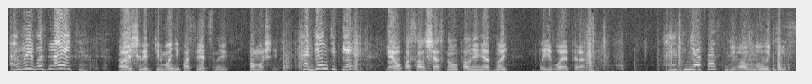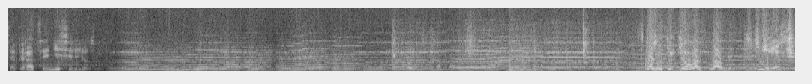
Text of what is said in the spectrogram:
А вы его знаете? Товарищ Рыбкин мой непосредственный помощник. А где он теперь? Я его послал сейчас на выполнение одной боевой операции. А это не опасно? Не волнуйтесь, операция несерьезная. Скажите, где у вас главный? Здесь.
